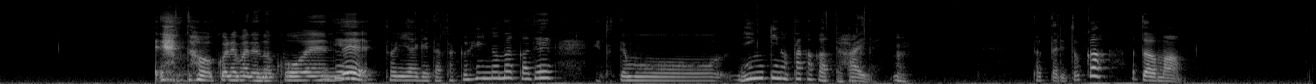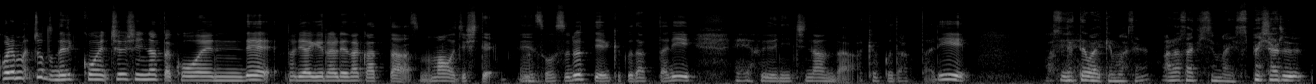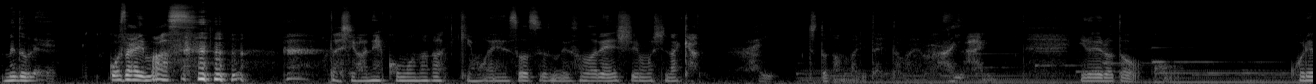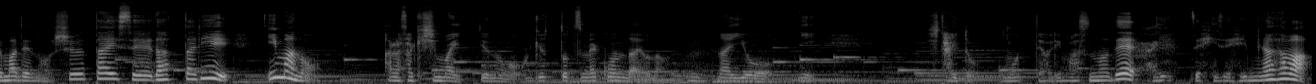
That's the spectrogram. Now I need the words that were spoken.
えっとこれまでの公演で取り上げた作品の中でえとても人気の高かったはい。うん、だったりとかあとはまあこれもちょっとね公演中止になった公演で取り上げられなかったその満を持して演奏するっていう曲だったり、えー冬にちなんだ曲だったり忘れてはいけません。荒崎姉妹スペシャルメドレございます。私はね小物楽器も演奏するのでその練習もしなきゃ。ーはい。ちょっと頑張りたいと思います。はい。い、ろいろとこうこれまでの集大成だったり今の荒崎姉妹っていうのをギュッと詰め込んだようなうん内容にしたいと思っておりますのではいぜひぜひ皆様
